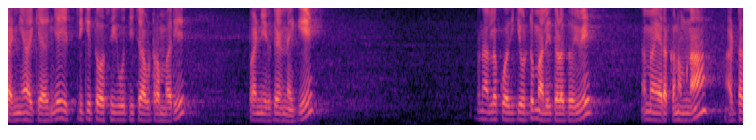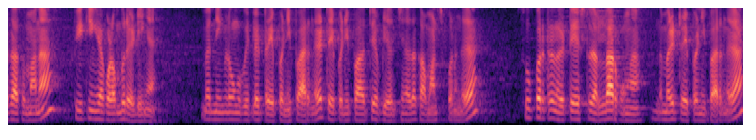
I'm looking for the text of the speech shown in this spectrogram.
தண்ணியாக வைக்காதீங்க. இட்லிக்கு தோசைக்கு ஊற்றி சாப்பிட்ற மாதிரி பண்ணியிருக்கேன் இன்றைக்கி இப்போ நல்லா கொதிக்க விட்டு மல்லித்தலை தூவி நம்ம இறக்கணும்னா அட்டகாசமான பீக்கிங்காய் குழம்பு ரெடிங்க. இந்த மாதிரி நீங்களும் உங்கள் வீட்டில் ட்ரை பண்ணி பாருங்கள் ட்ரை பண்ணி பார்த்து எப்படி வந்துச்சுங்க அதை கமெண்ட்ஸ் பண்ணுங்கள் சூப்பர் டேஸ்ட்டு நல்லா இருக்குங்க. இந்த மாதிரி ட்ரை பண்ணி பாருங்கள்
